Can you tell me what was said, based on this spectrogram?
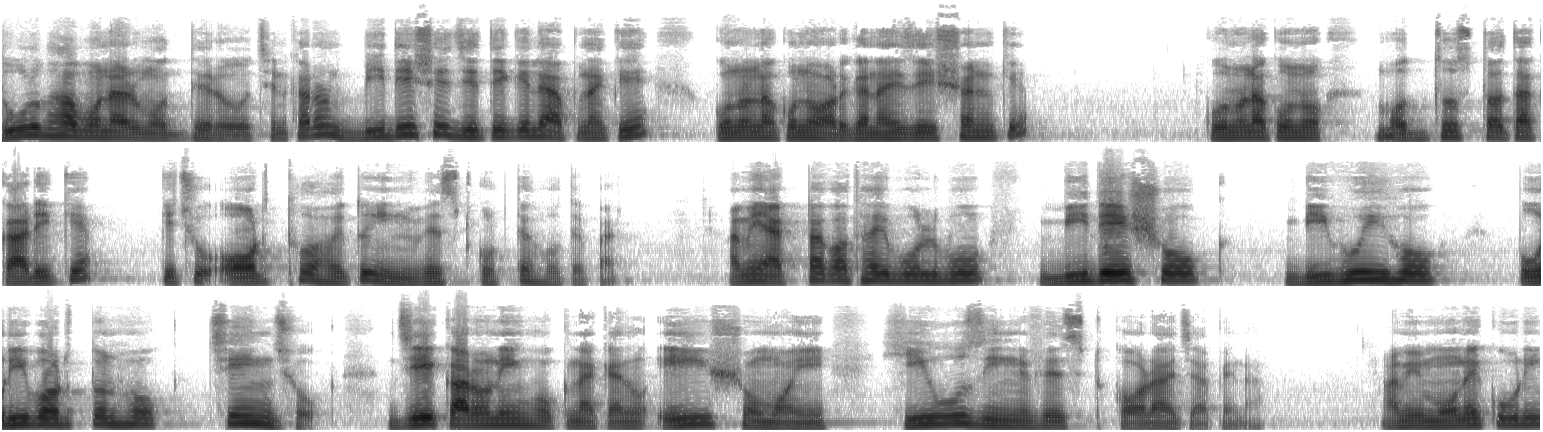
দুর্ভাবনার মধ্যে রয়েছেন, কারণ বিদেশে যেতে গেলে আপনাকে কোনো না কোনো অর্গানাইজেশনকে কোনো না কোনো মধ্যস্থতাকারীকে কিছু অর্থ হয়তো ইনভেস্ট করতে হতে পারে। আমি একটা কথাই বলব, বিদেশ হোক, বিভুই হোক, পরিবর্তন হোক চেঞ্জ হোক, যে কারণেই হোক না কেন এই সময়ে হিউজ ইনভেস্ট করা যাবে না। আমি মনে করি,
